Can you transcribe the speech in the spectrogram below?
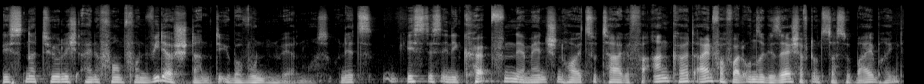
ist natürlich eine Form von Widerstand, die überwunden werden muss. Und jetzt ist es in den Köpfen der Menschen heutzutage verankert, einfach weil unsere Gesellschaft uns das so beibringt,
